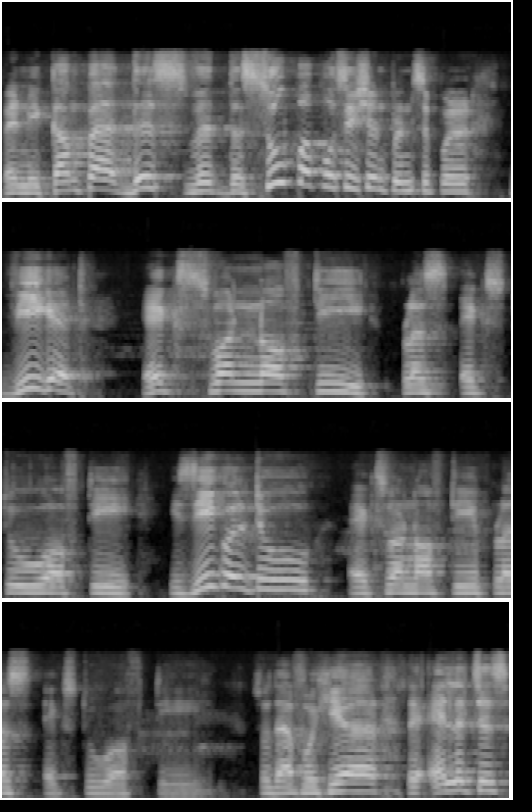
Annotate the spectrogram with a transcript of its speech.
when we compare this with the superposition principle, we get x1 of t plus x2 of t is equal to x1 of t plus x2 of t. So therefore here the LHS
